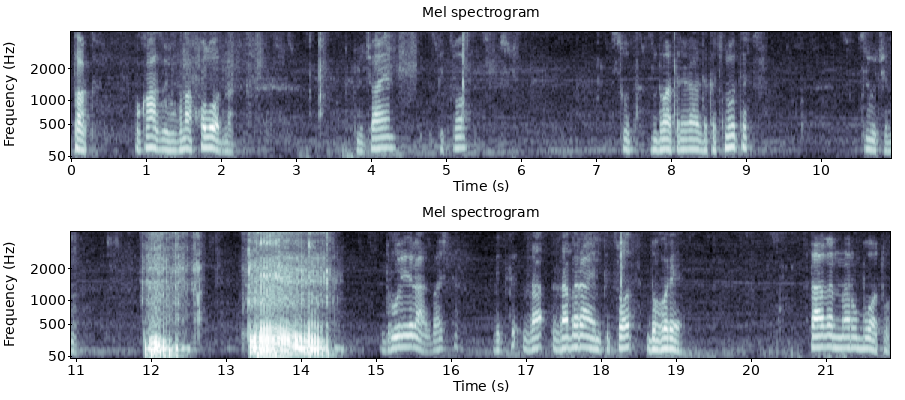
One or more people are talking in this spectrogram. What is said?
Так, показую, вона холодна. Включаємо підсос. Тут 2-3 рази качнути. Включено. Другий раз, бачите? Від... За... Забираємо підсос догори. Ставимо на роботу.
